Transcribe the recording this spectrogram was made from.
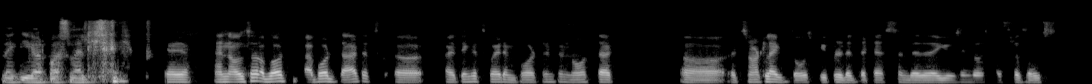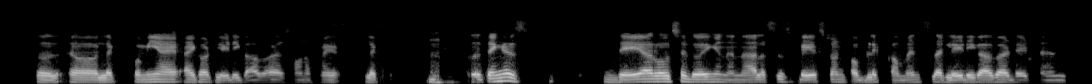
like your personality type. Yeah, yeah. And also about about that, it's uh, I think it's quite important to note that uh, it's not like those people did the test and they're using those test results. So, uh, like for me, I, I got Lady Gaga as one of my like. Hmm. The thing is, they are also doing an analysis based on public comments that Lady Gaga did, and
